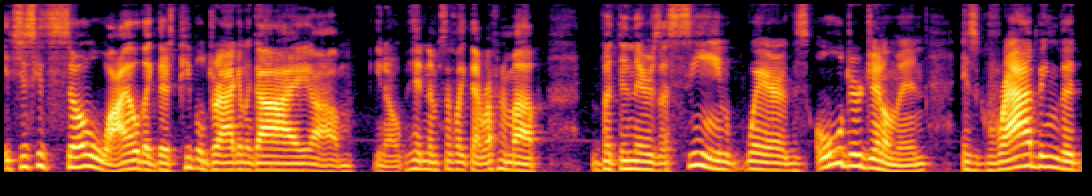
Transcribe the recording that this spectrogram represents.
it just gets so wild. Like there's people dragging the guy, um, you know, hitting him, stuff like that, roughing him up. But then there's a scene where this older gentleman is grabbing the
